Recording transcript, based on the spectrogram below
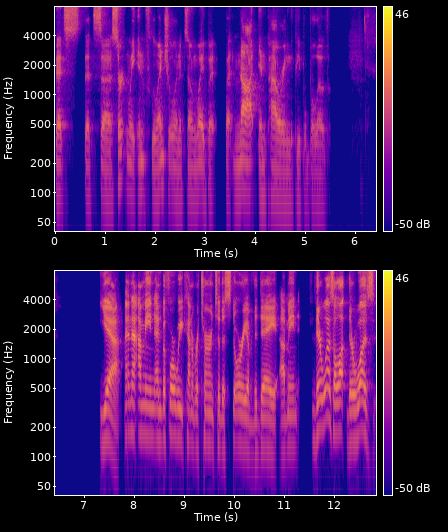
that's that's uh, certainly influential in its own way, but but not empowering the people below them. Yeah, and I mean, and before we kind of return to the story of the day, I mean, there was a lot. There was.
